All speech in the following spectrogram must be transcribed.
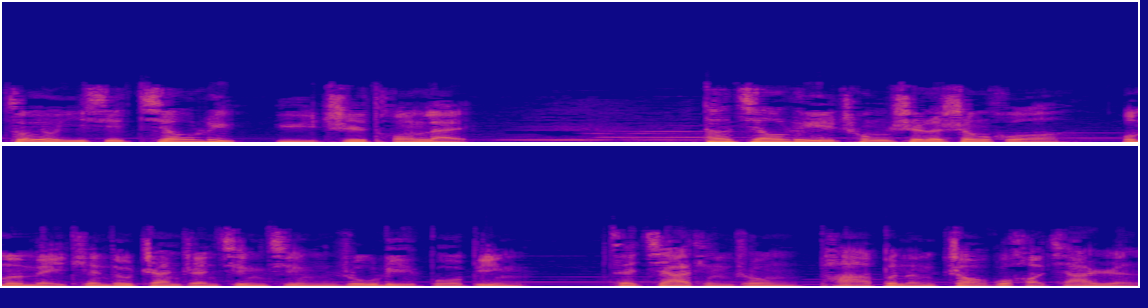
总有一些焦虑与之同来。”当焦虑充斥了生活，我们每天都战战兢兢，如履薄冰。在家庭中，怕不能照顾好家人；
